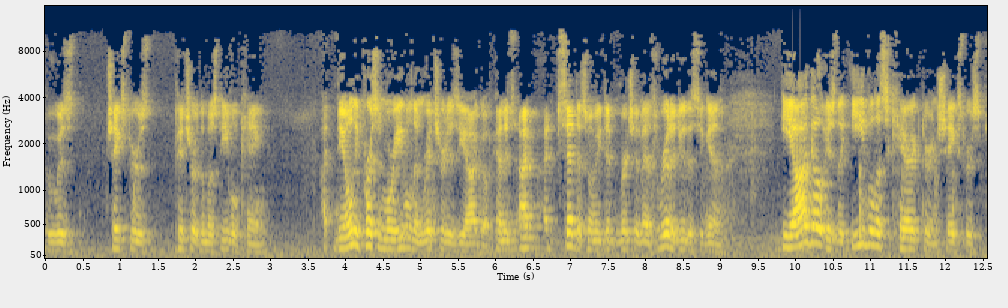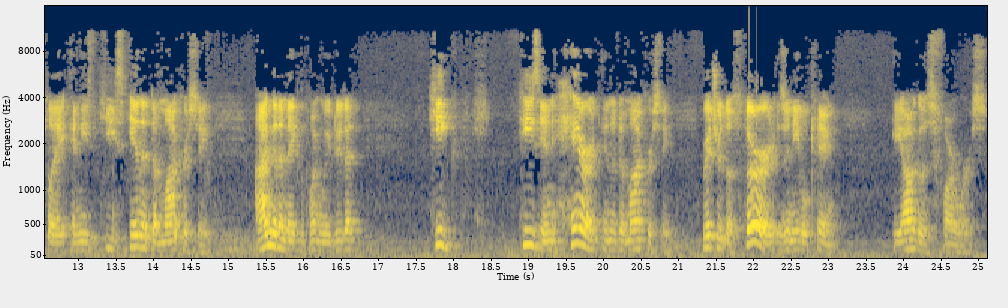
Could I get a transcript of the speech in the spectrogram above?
who was Shakespeare's picture of the most evil king. The only person more evil than Richard is Iago. And I, I said this when we did Merchant of Venice. We're going to do this again. Iago is the evilest character in Shakespeare's play, and he's, he's in a democracy. I'm going to make the point when we do that. He, he's inherent in a democracy. Richard III is an evil king. Iago is far worse.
